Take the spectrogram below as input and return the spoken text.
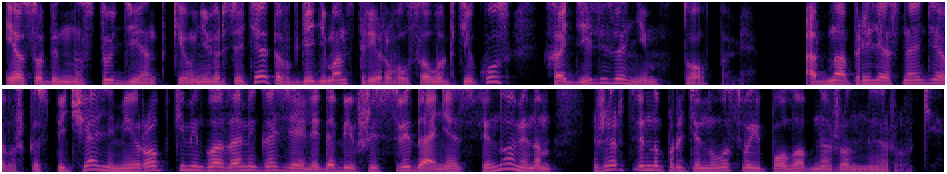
и особенно студентки университетов, где демонстрировался лактикус, ходили за ним толпами. Одна прелестная девушка с печальными и робкими глазами газели, добившись свидания с феноменом, жертвенно протянула свои полуобнаженные руки.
